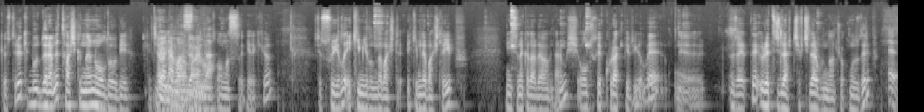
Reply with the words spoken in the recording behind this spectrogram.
gösteriyor ki bu dönemde taşkınların olduğu bir geçen Dönem aslında. ol- olması gerekiyor. İşte su yılı Ekim yılında başla, Ekim'de başlayıp Nisan'a kadar devam edermiş. Oldukça kurak bir yıl ve e, özellikle üreticiler, çiftçiler bundan çok muzdarip. Evet.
